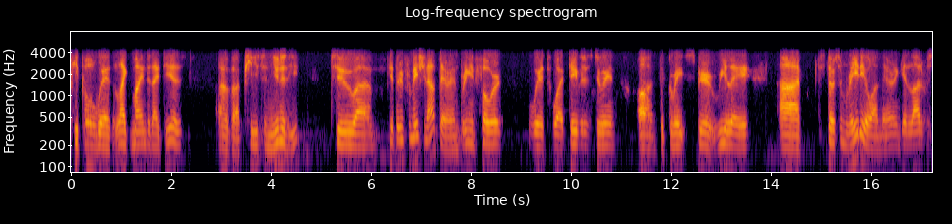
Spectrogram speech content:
people with like minded ideas of uh, peace and unity to uh, get their information out there and bringing forward with what David is doing on the Great Spirit Relay. Uh, throw some radio on there and get a lot of his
